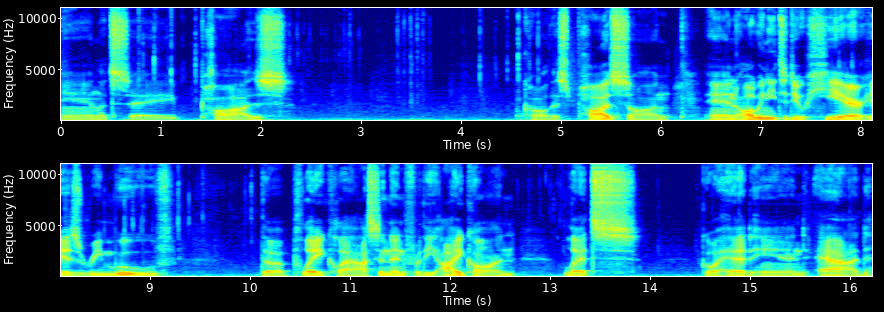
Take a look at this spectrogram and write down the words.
And let's say pause. Call this pause song. And all we need to do here is remove the play class. And then for the icon let's go ahead and add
